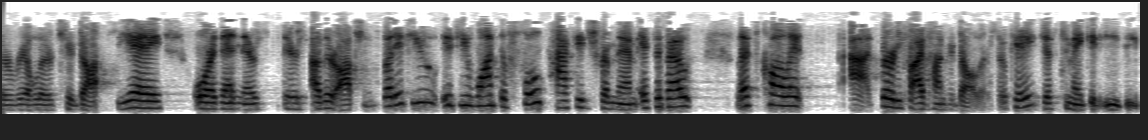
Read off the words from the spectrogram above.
or realtor.ca or then there's there's other options. But if you if you want the full package from them, it's about let's call it uh, $3500, okay? Just to make it easy.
